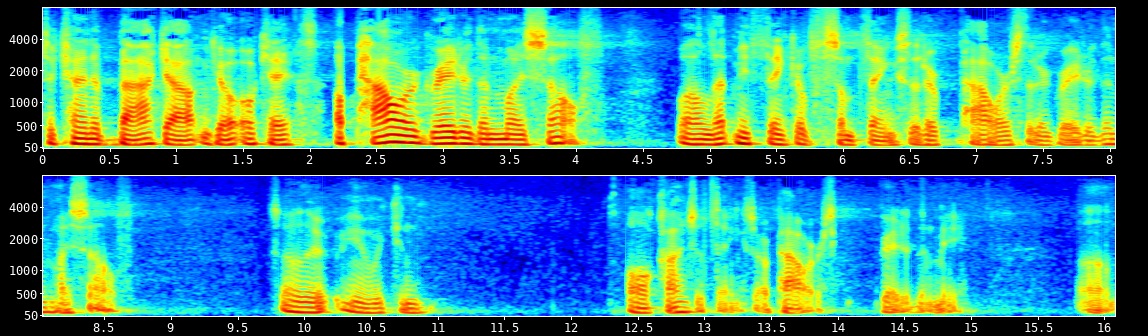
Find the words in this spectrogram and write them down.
to kind of back out and go, okay, a power greater than myself. Well, let me think of some things that are powers that are greater than myself. So that you know, we can all kinds of things are powers greater than me. Um,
